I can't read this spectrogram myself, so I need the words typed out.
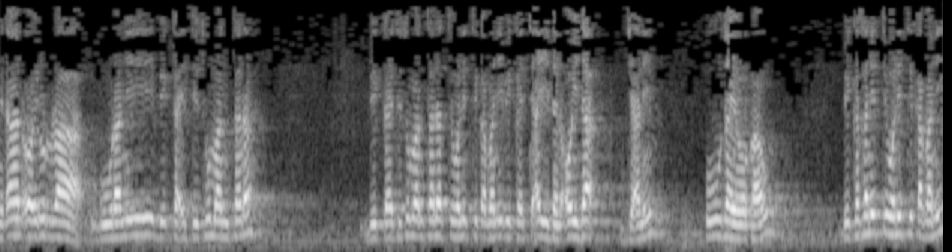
midhaan ooyirurraa guuranii bikka itti tuman tana bikka itti tuman tanatti walitti qabanii bikka itti ayyidan oyda je'aniin uuda yookaawu bikka sanitti walitti qabanii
